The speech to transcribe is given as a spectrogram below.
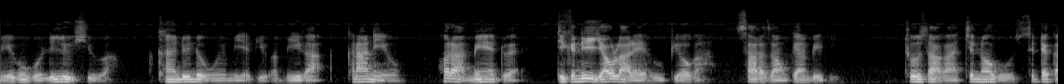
မေကုန်းကိုလိလူရှူပါအခန်းတွင်းသို့ဝင်ပြီးအပြုအမေကခဏနေဦးဟောတာမင်းအတွက်ဒီကနေ့ရောက်လာတဲ့ဟုပြောကာစာရဆောင်ကမ်းပေးသည်ထိုစာကကျွန်တော်ကိုစစ်တပ်က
